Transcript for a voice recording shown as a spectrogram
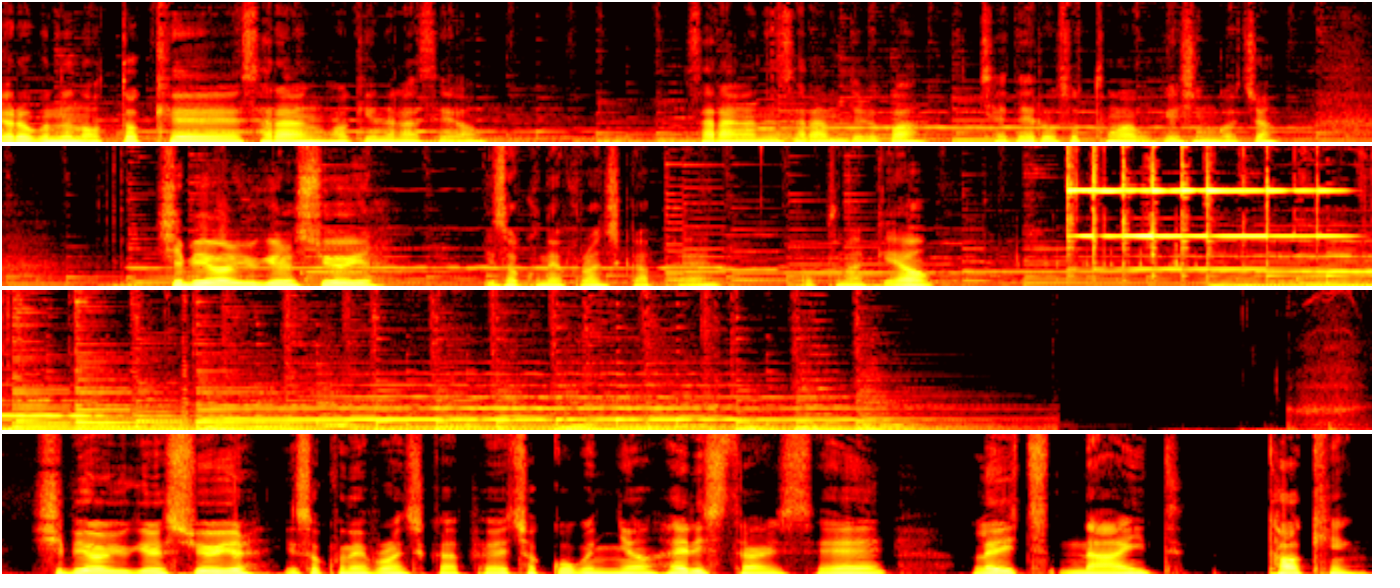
여러분은 어떻게 사랑 확인을 하세요? 사랑하는 사람들과 제대로 소통하고 계신 거죠? 12월 6일 수요일 이석훈의 브런치 카페 오픈할게요. 12월 6일 수요일 이석훈의 브런치 카페 첫 곡은요. 해리 스타일스의 Late Night Talking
